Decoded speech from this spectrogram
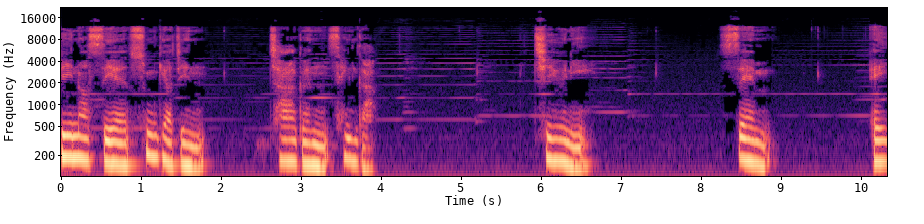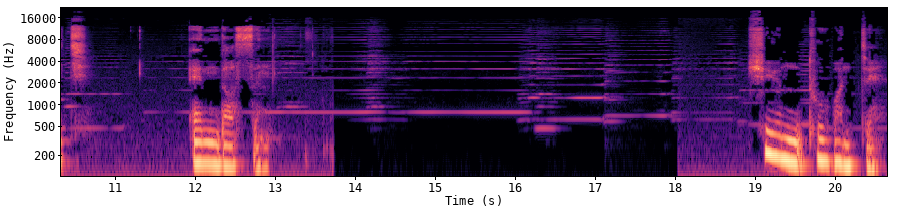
비너스에 숨겨진 작은 생각. 지은이 샘 H. 앤더슨. 쉬운 두 번째.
